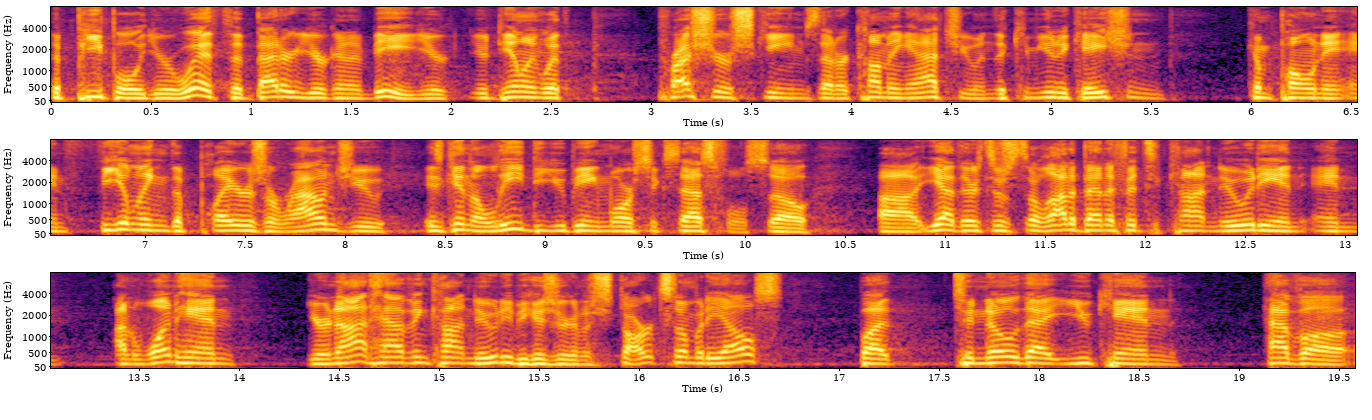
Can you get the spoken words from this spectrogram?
the people you're with, the better you're going to be. You're, you're dealing with pressure schemes that are coming at you, and the communication component and feeling the players around you is going to lead to you being more successful. So, uh, yeah, there's, there's a lot of benefits to continuity. And, and on one hand, you're not having continuity because you're going to start somebody else, but to know that you can have a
